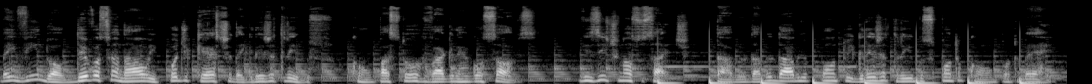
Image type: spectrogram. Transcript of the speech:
Bem-vindo ao devocional e podcast da Igreja Tribos, com o pastor Wagner Gonçalves. Visite nosso site www.igrejatribos.com.br.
